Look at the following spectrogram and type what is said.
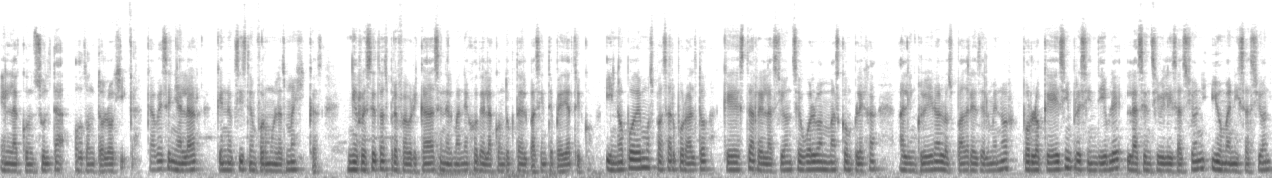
en la consulta odontológica. Cabe señalar que no existen fórmulas mágicas, ni recetas prefabricadas en el manejo de la conducta del paciente pediátrico, y no podemos pasar por alto que esta relación se vuelva más compleja al incluir a los padres del menor, por lo que es imprescindible la sensibilización y humanización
